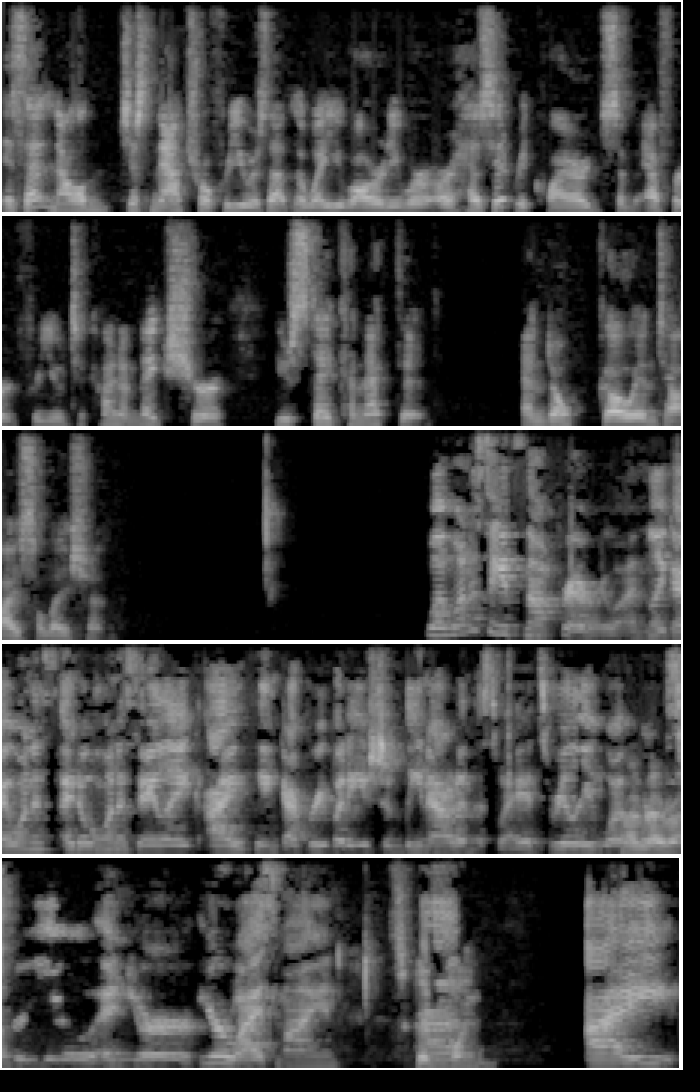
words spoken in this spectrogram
Is that now just natural for you? Is that the way you already were? Or has it required some effort for you to kind of make sure you stay connected and don't go into isolation well, I want to say it's not for everyone. Like, I want to, I don't want to say like I think everybody should lean out in this way. It's really what right, works right, right. for you and your your wise mind. It's a good um, point. I,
